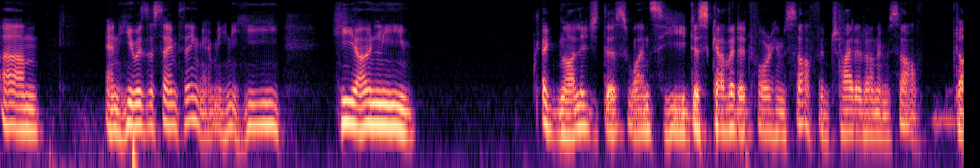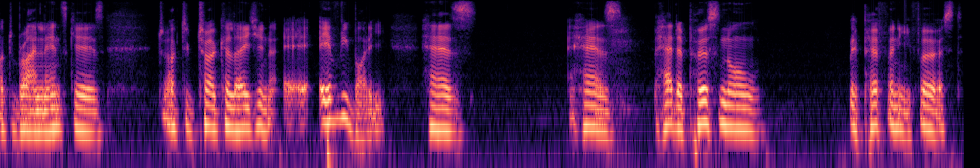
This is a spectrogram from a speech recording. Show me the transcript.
um, and he was the same thing. I mean, he he only acknowledged this once he discovered it for himself and tried it on himself. Dr. Brian Lenzkes, Dr. Tro Kalayjian, everybody has has had a personal epiphany first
